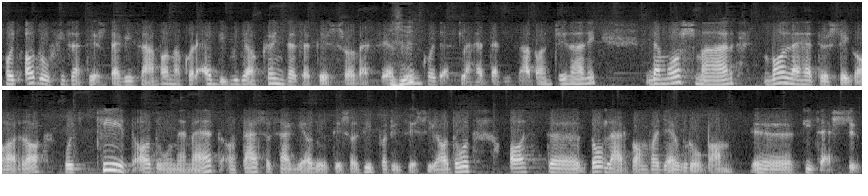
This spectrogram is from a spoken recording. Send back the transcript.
hogy adófizetés devizában, akkor eddig ugye a könyvezetésről beszéltünk, uh-huh. hogy ezt lehet devizában csinálni, de most már van lehetőség arra, hogy két adónemet, a társasági adót és az iparüzési adót, azt dollárban vagy euróban fizessük.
